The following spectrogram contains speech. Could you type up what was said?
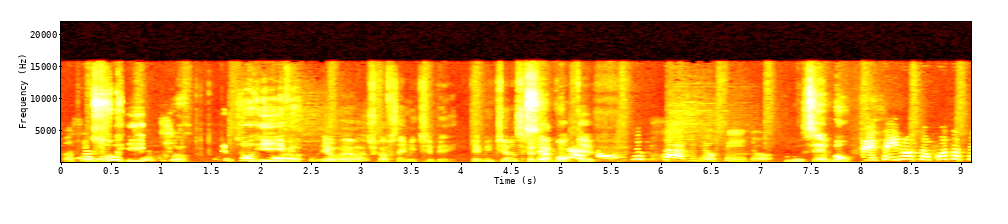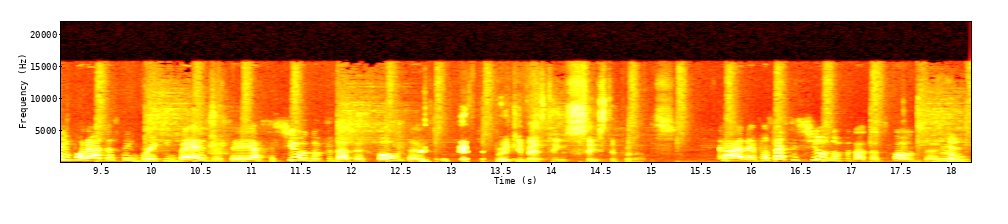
você Eu sou horrível. Eu sou horrível. Eu, eu acho que eu sei mentir bem. Tem mentiras que eu Você já é bom? contei. óbvio que sabe, meu filho. Você é bom. Você tem noção quantas temporadas tem Breaking Bad? Você assistiu no final das contas? Breaking Bad tem seis temporadas. Cara, você assistiu no final das contas? Não.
